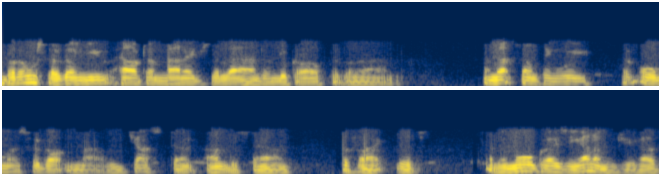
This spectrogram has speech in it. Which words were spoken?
but also they knew how to manage the land and look after the land. And that's something we have almost forgotten now. We just don't understand the fact that the more grazing animals you have,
